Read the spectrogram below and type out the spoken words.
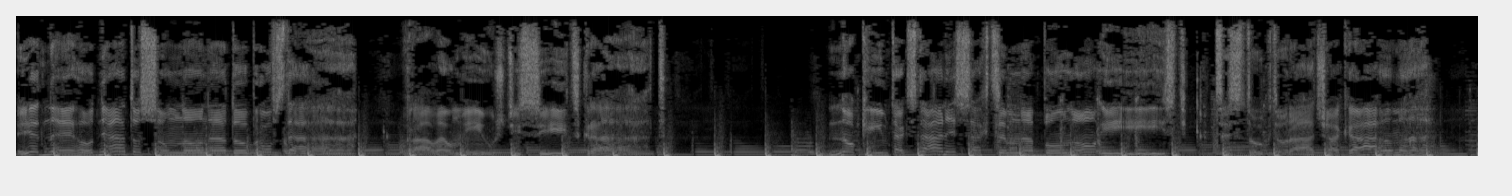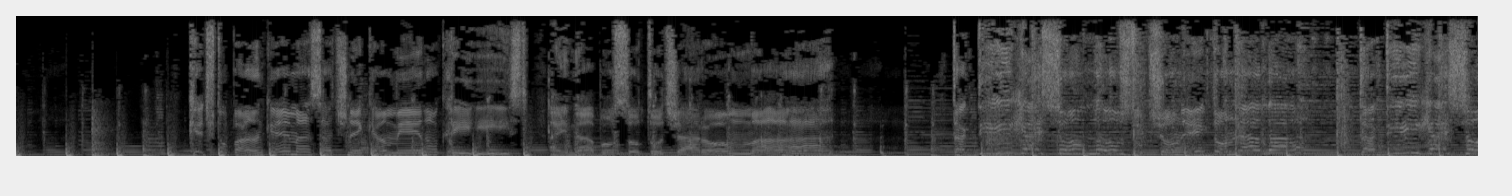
Jedného dňa to so mnou na dobro vzdá. Vravel mi už tisíckrát. No kým tak stane sa chcem naplno ísť. Cestou, ktorá čaká ma. Keď v topánke ma začne kamienok rísť, aj na boso to čarom má. Tak dýchaj so mnou vzduch, čo niekto nadal, tak dýchaj so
